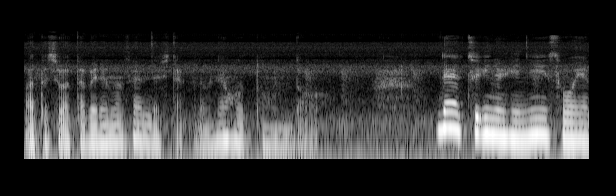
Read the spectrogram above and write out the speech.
私は食べれませんでしたけどねほとんど。で次の日に宗谷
